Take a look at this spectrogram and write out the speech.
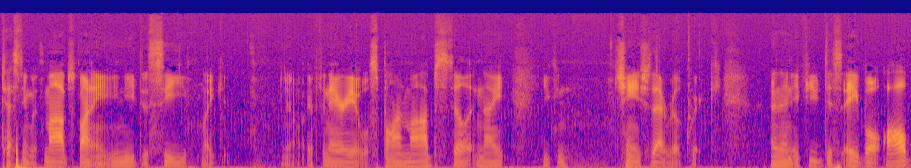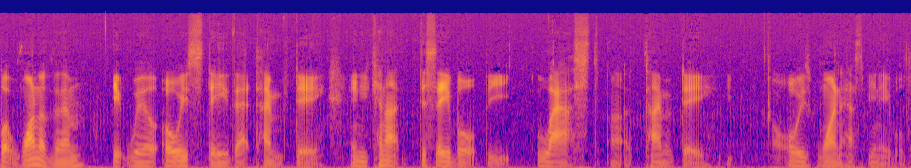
testing with mob spawning, you need to see like you know if an area will spawn mobs still at night, you can change that real quick. And then if you disable all but one of them, it will always stay that time of day. And you cannot disable the last uh, time of day. Always one has to be enabled.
